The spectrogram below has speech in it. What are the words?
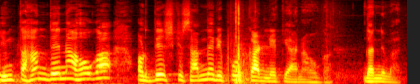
इम्तहान देना होगा, और देश के सामने रिपोर्ट कार्ड लेके आना होगा। धन्यवाद।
